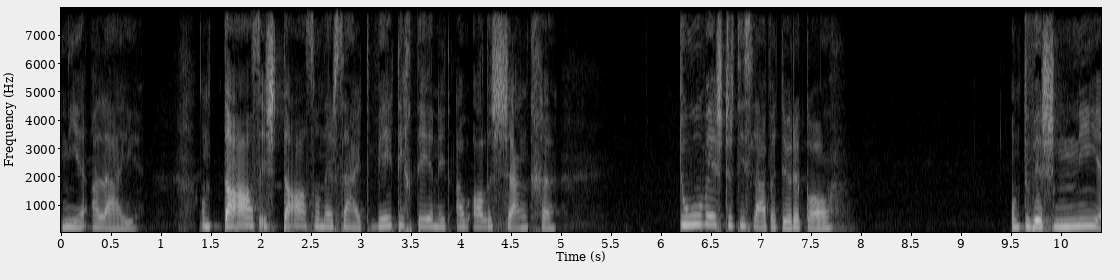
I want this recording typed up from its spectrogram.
nie allein. Und das ist das, was er sagt. Wird ich dir nicht auch alles schenken? Du wirst durch dein Leben durchgehen. Und du wirst nie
